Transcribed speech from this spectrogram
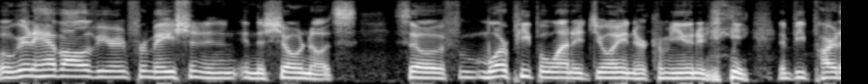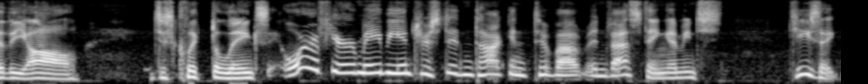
Well, we're going to have all of your information in, in the show notes. So if more people want to join her community and be part of the all, just click the links. Or if you're maybe interested in talking to about investing, I mean, geez, like,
